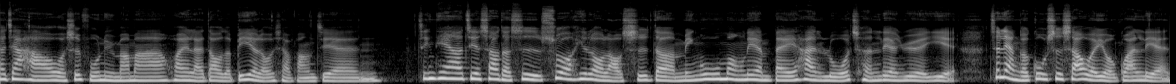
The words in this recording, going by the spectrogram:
大家好，我是腐女妈妈，欢迎来到我的毕业楼小房间。今天要介绍的是硕 Hiro 老师的《明屋梦恋杯》和《罗城恋月夜》这两个故事稍微有关联，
